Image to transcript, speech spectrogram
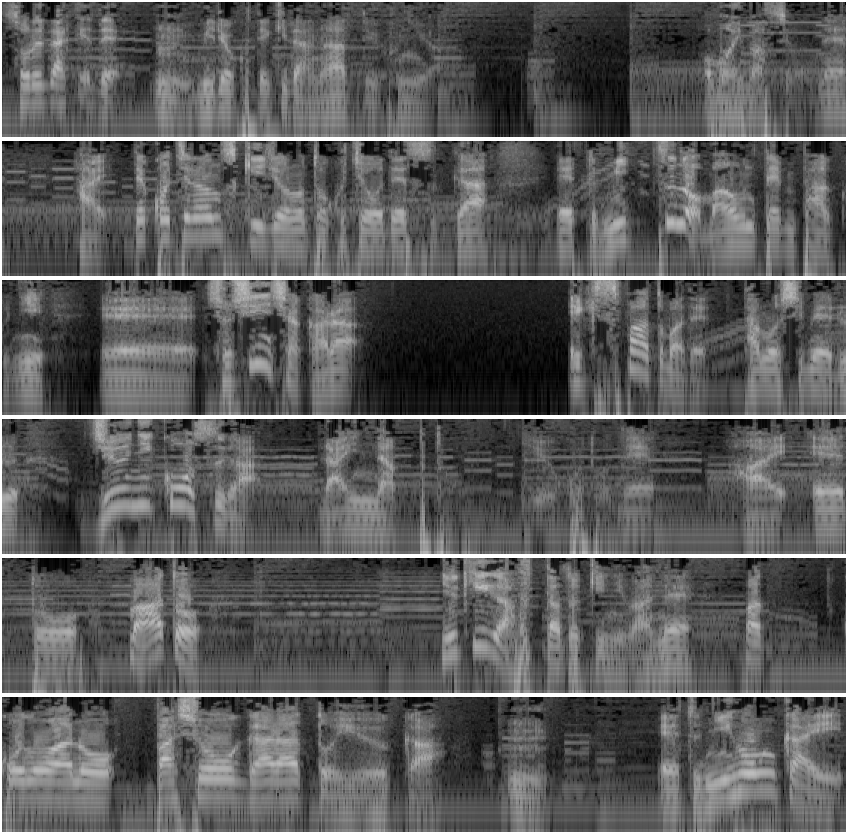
それだけで、うん、魅力的だなというふうには、思いますよね。はい。で、こちらのスキー場の特徴ですが、えっと、3つのマウンテンパークに、えー、初心者からエキスパートまで楽しめる12コースがラインナップということで、はい。えっと、まあ、あと、雪が降った時にはね、まあ、このあの、場所柄というか、うん。えっ、ー、と、日本海、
